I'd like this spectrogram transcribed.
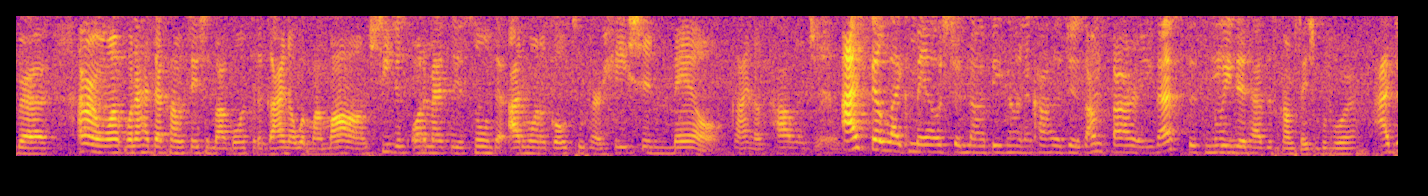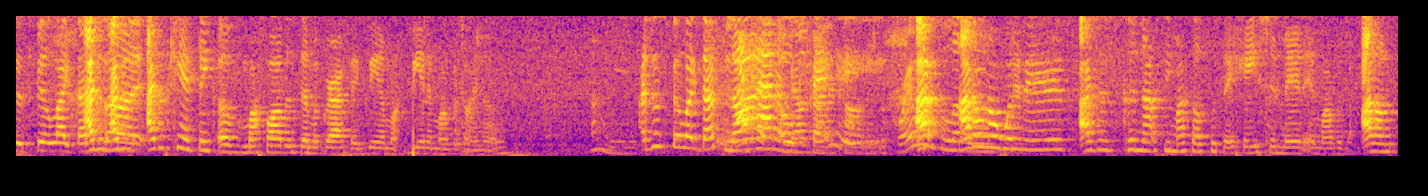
bruh. I remember one, when I had that conversation about going to the gyno with my mom. She just automatically assumed that I'd want to go to her Haitian male gynecologist. i feel like males should not be gynecologists i'm sorry that's just me we did have this conversation before. i just feel like that's I just, not I just, I just can't think of my father's demographic being my, being in my vagina. I just feel like that's I not had a okay gynecologist before. It was a I, little. I don't know what it is. I just could not see myself with a Haitian man in my vagina. I don't.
